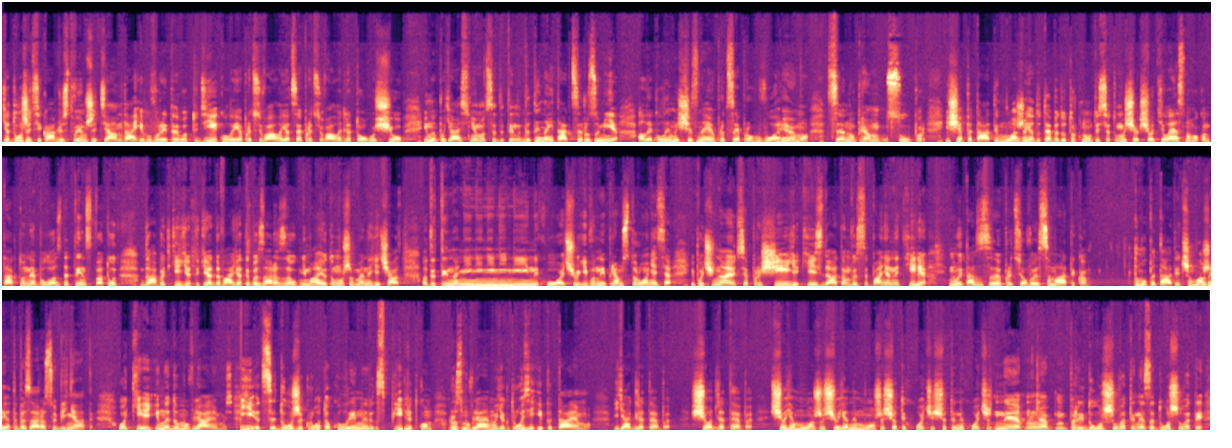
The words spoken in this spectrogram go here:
Я дуже цікавлюсь твоїм життям, да? і говорити, от тоді, коли я працювала, я це працювала для того, щоб. І ми пояснюємо це дитині. Дитина і так це розуміє. Але коли ми ще з нею про це проговорюємо, це ну прям супер. І ще питати, можу я до тебе доторкнутися? Тому що якщо тілесного контакту не було з дитинства, тут да, батьки є такі, а давай я тебе зараз заобнімаю, тому що в мене є час. А дитина ні, ні, ні, ні, ні, не хочу. І вони прям стороняться і починаються прищі, якісь да, там висипання на тілі. Ну і так спрацьовує соматика. Тому питати, чи можу я тебе зараз обійняти? Окей, і ми домовляємось. І це дуже круто, коли ми з підлітком розмовляємо як друзі і питаємо, як для тебе, що для тебе. Що я можу, що я не можу, що ти хочеш, що ти не хочеш, не придушувати, не задушувати.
